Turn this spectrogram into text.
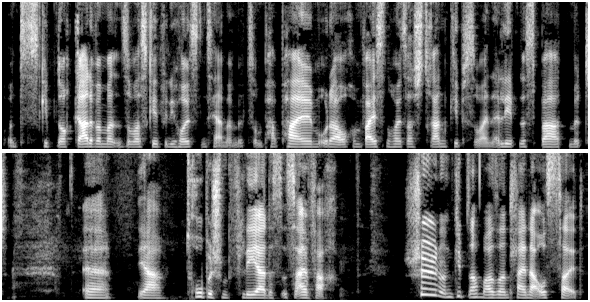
Und es gibt noch, gerade wenn man sowas geht wie die Holstentherme mit so ein paar Palmen oder auch im Weißenhäuser Strand gibt es so ein Erlebnisbad mit, äh, ja, tropischem Flair. Das ist einfach schön und gibt noch mal so eine kleine Auszeit.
